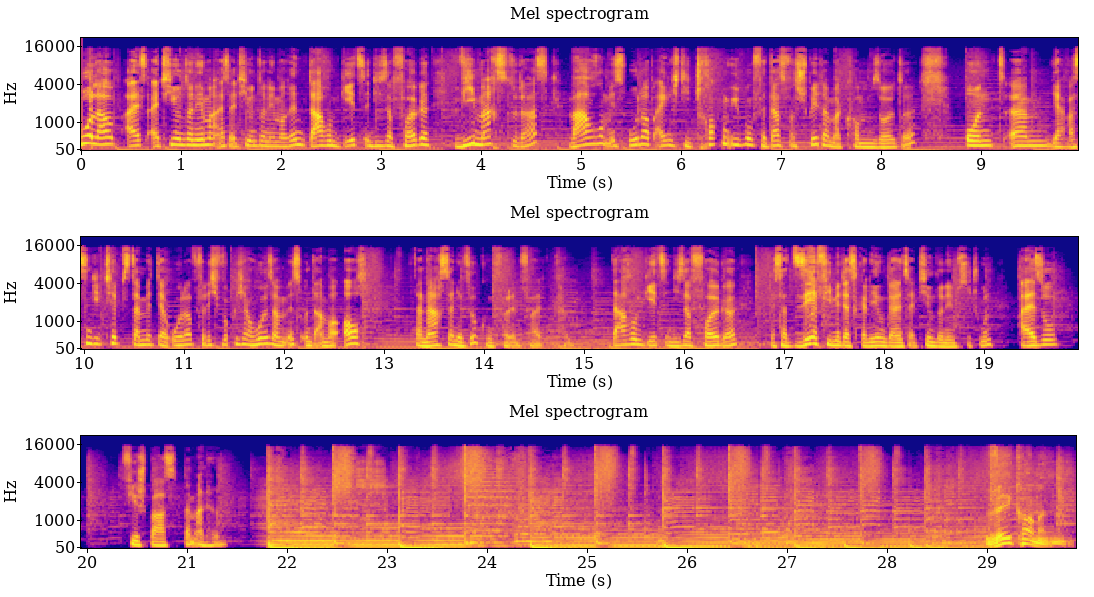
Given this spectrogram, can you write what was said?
Urlaub als IT-Unternehmer, als IT-Unternehmerin. Darum geht's in dieser Folge. Wie machst du das? Warum ist Urlaub eigentlich die Trockenübung für das, was später mal kommen sollte? Und ähm, ja, was sind die Tipps, damit der Urlaub für dich wirklich erholsam ist und aber auch danach seine Wirkung voll entfalten kann? Darum geht's in dieser Folge. Das hat sehr viel mit der Skalierung deines IT-Unternehmens zu tun. Also viel Spaß beim Anhören. Willkommen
